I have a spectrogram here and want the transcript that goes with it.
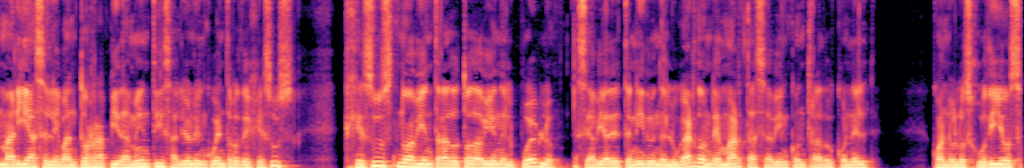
María se levantó rápidamente y salió al encuentro de Jesús. Jesús no había entrado todavía en el pueblo, se había detenido en el lugar donde Marta se había encontrado con él. Cuando los judíos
